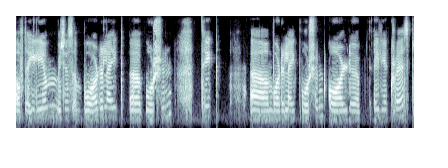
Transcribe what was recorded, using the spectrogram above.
of the ilium, which is a border-like uh, portion, thick uh, border-like portion called uh, iliac crest.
